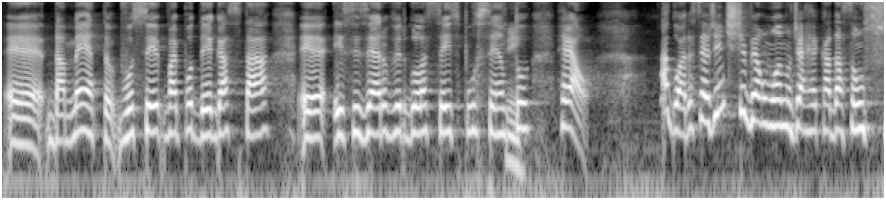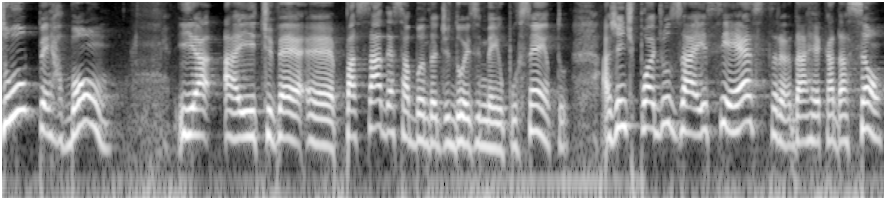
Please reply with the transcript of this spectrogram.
é, da meta, você vai poder gastar é, esse 0,6% real. Agora, se a gente tiver um ano de arrecadação super bom, e a, aí tiver é, passado essa banda de 2,5%, a gente pode usar esse extra da arrecadação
